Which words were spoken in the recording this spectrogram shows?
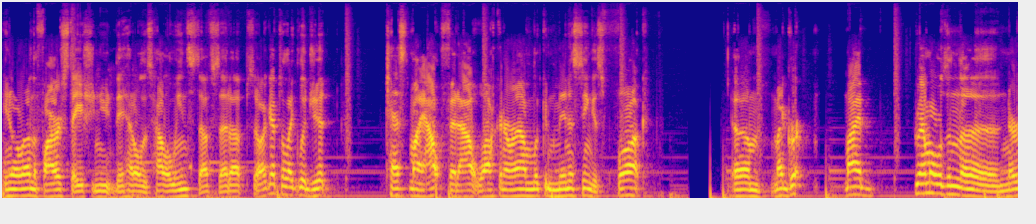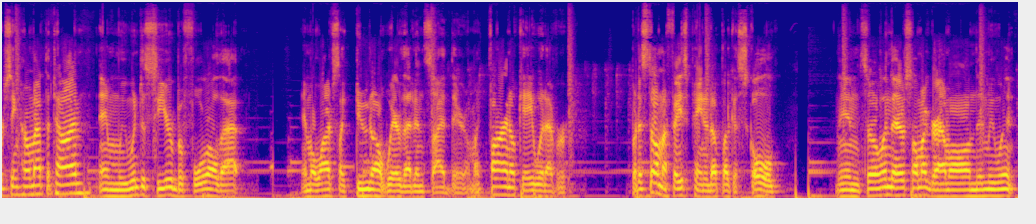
you know, around the fire station, you, they had all this Halloween stuff set up. So I got to like legit test my outfit out, walking around looking menacing as fuck. Um, my gr- my grandma was in the nursing home at the time, and we went to see her before all that. And my wife's like, "Do not wear that inside there." I'm like, "Fine, okay, whatever." But I still had my face painted up like a skull. And so I went there, saw my grandma, and then we went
